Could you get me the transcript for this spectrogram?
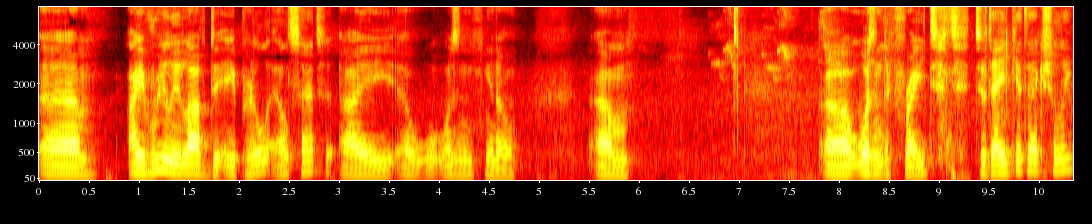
um, I really loved the April LSAT. I wasn't, you know, um, uh, wasn't afraid to take it actually.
